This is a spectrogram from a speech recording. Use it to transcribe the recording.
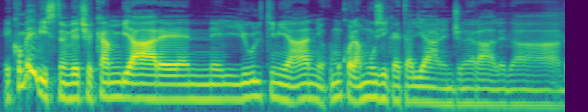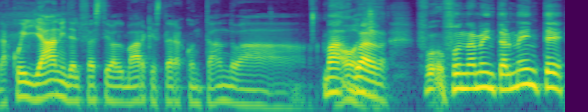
E come hai visto invece cambiare negli ultimi anni, o comunque la musica italiana in generale, da, da quegli anni del Festival Bar che stai raccontando a, Ma a guarda, fo- fondamentalmente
